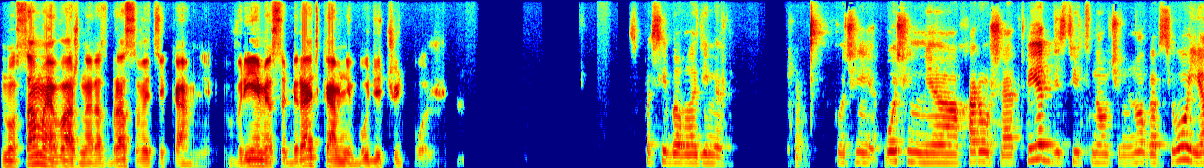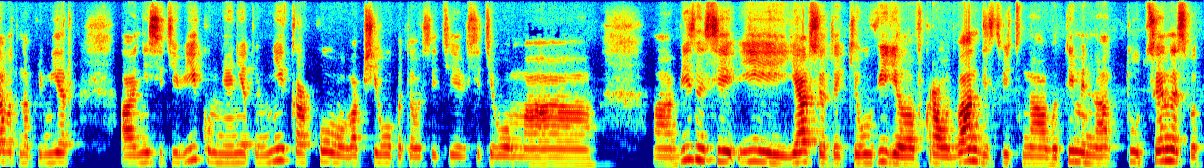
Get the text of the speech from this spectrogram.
но самое важное – разбрасывайте камни. Время собирать камни будет чуть позже. Спасибо, Владимир. Очень, очень э, хороший ответ, действительно очень много всего. Я вот, например, а, не сетевик, у меня нету никакого вообще опыта в, сети, в сетевом а, а, бизнесе, и я все-таки увидела в Crowdone действительно вот именно ту ценность, вот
